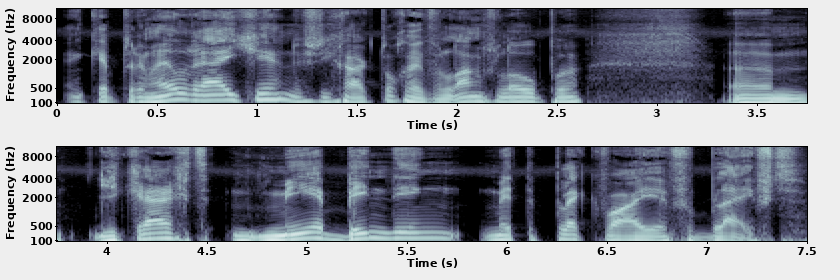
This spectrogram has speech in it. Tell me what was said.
Ik heb er een heel rijtje, dus die ga ik toch even langslopen. Ehm, je krijgt meer binding met de plek waar je verblijft.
